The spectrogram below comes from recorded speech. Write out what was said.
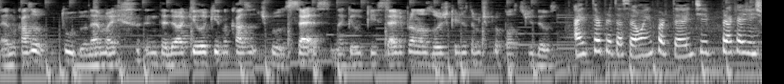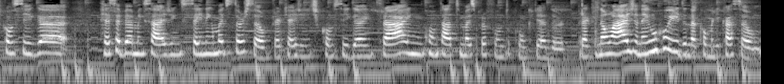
É, no caso, tudo, né? Mas, entendeu? Aquilo que, no caso, tipo, serve, naquilo que serve para nós hoje, que é justamente o propósito de Deus. A interpretação é importante para que a gente consiga receber a mensagem sem nenhuma distorção, para que a gente consiga entrar em um contato mais profundo com o Criador, para que não haja nenhum ruído na comunicação.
